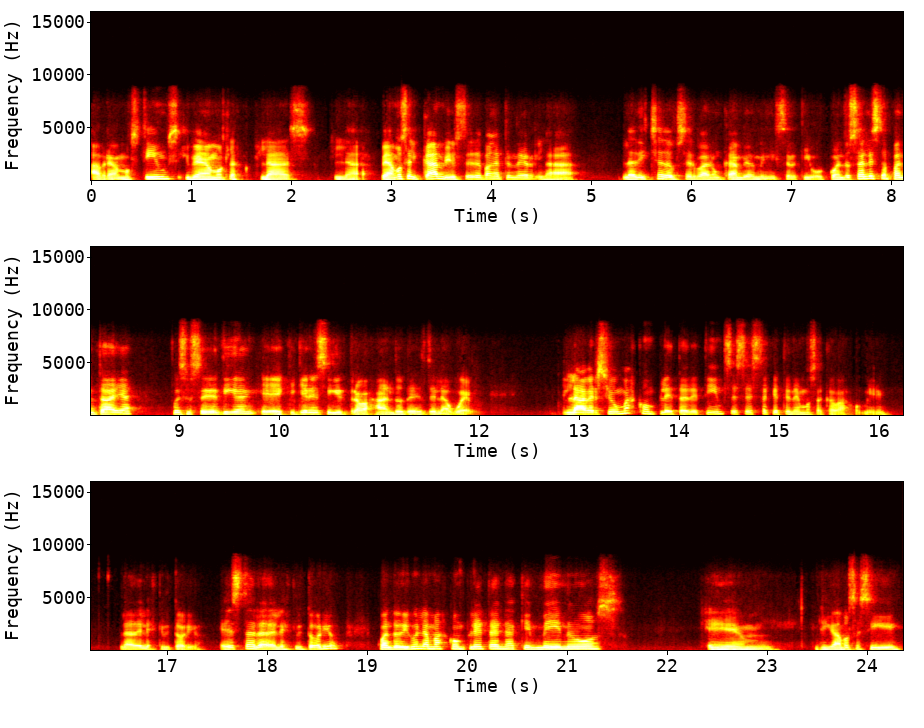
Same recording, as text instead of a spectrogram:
abramos Teams y veamos, las, las la, veamos el cambio. Ustedes van a tener la, la, dicha de observar un cambio administrativo. Cuando sale esta pantalla, pues ustedes digan eh, que quieren seguir trabajando desde la web. La versión más completa de Teams es esta que tenemos acá abajo, miren, la del escritorio. Esta, la del escritorio, cuando digo la más completa es la que menos, eh, digamos así,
